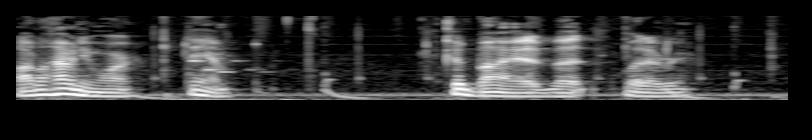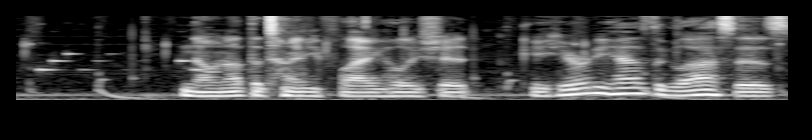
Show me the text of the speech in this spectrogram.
I don't have any more. Damn. I could buy it, but whatever. No, not the tiny flag. Holy shit. Okay, he already has the glasses.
